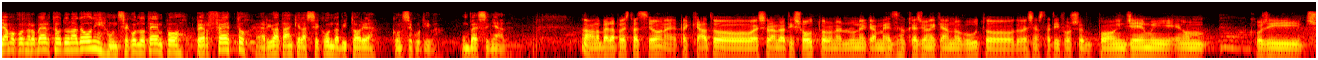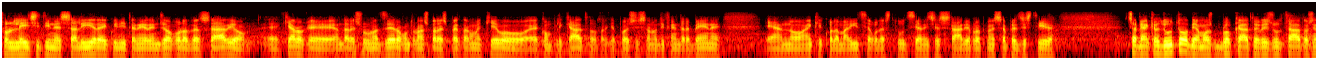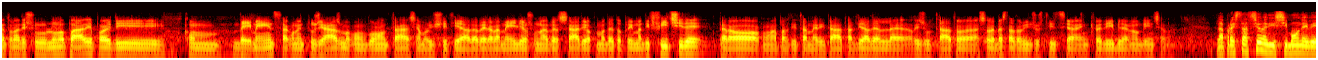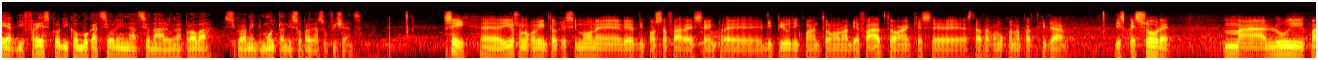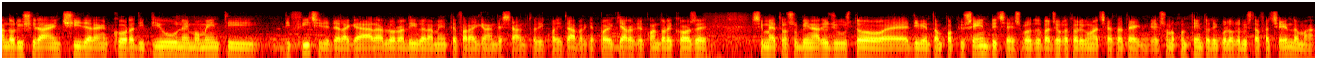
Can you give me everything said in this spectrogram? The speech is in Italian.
Siamo con Roberto Donadoni, un secondo tempo perfetto, è arrivata anche la seconda vittoria consecutiva, un bel segnale. No, una bella prestazione, peccato essere andati sotto nell'unica mezza occasione che hanno avuto, dove siamo stati forse un po' ingenui e non così solleciti nel salire e quindi tenere in gioco l'avversario. È chiaro che andare solo 1-0 contro una squadra esperta come Chievo è complicato perché poi si sanno difendere bene e hanno anche quella malizia, quella astuzia necessaria proprio nel saper gestire. Ci abbiamo creduto, abbiamo sbloccato il risultato, siamo tornati sull'1 pari e poi di, con veemenza, con entusiasmo, con volontà siamo riusciti ad avere la meglio su un avversario, come ho detto prima, difficile, però con una partita meritata. Al di là del risultato sarebbe stata un'ingiustizia incredibile non vincerla. La prestazione di Simone Verdi, fresco di convocazione in nazionale, una prova sicuramente molto al di sopra della sufficienza. Sì, eh, io sono convinto che Simone Verdi possa fare sempre di più di quanto non abbia fatto, anche se è stata comunque una partita di spessore, ma lui quando riuscirà a incidere ancora di più nei momenti difficili della gara, allora lì veramente farà il grande salto di qualità, perché poi è chiaro che quando le cose si mettono sul binario giusto eh, diventa un po' più semplice, soprattutto per giocatori con una certa tecnica. Io sono contento di quello che lui sta facendo, ma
